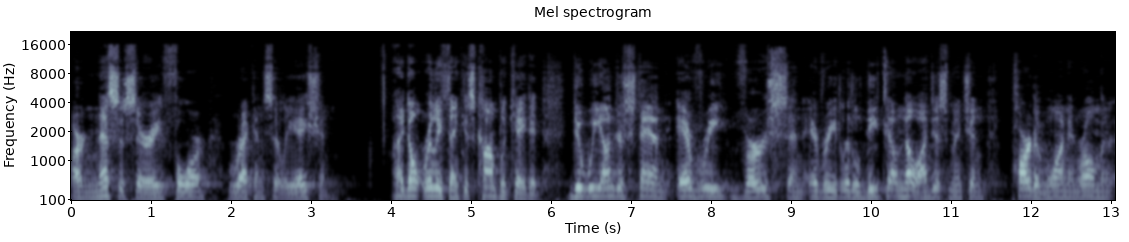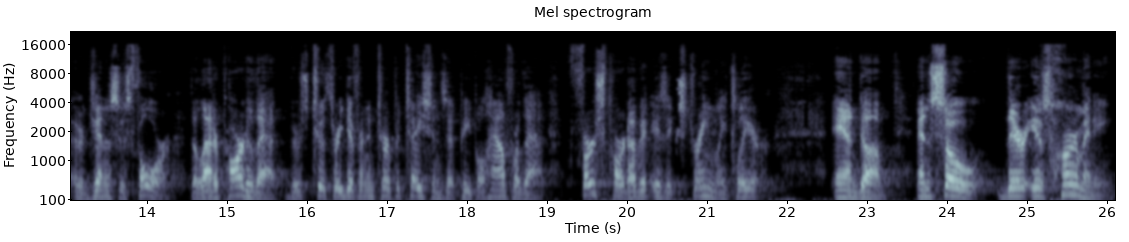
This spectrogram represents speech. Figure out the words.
are necessary for reconciliation. I don't really think it's complicated. Do we understand every verse and every little detail? No, I just mentioned part of one in Roman or Genesis 4, the latter part of that. There's two or three different interpretations that people have for that. First part of it is extremely clear. And, uh, and so there is harmony.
